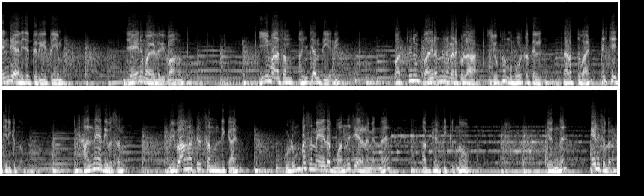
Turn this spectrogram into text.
എന്റെ അനുജ തെറിയത്തെയും ജയനുമായുള്ള വിവാഹം ഈ മാസം അഞ്ചാം തീയതി പത്തിനും പതിനൊന്നിനും ഇടക്കുള്ള ശുഭമുഹൂർത്തത്തിൽ നടത്തുവാൻ നിശ്ചയിച്ചിരിക്കുന്നു. അന്നേ ദിവസം വിവാഹത്തിൽ സംബന്ധിക്കാൻ കുടുംബസമേതം വന്നു ചേരണമെന്ന് അഭ്യർത്ഥിക്കുന്നു എന്ന് എലിസബത്ത്.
